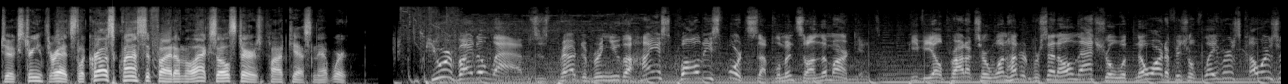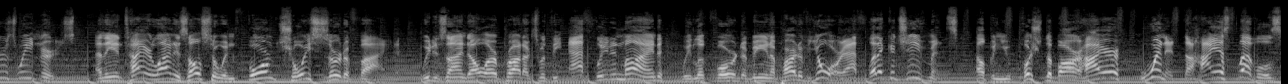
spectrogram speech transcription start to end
to Extreme Threads Lacrosse Classified on the Lax All Stars Podcast Network. Pure Vita Labs is proud to bring you the highest quality sports supplements on the market. PVL products are 100% all natural with no artificial flavors, colors, or sweeteners. And the entire line is also Informed Choice certified. We designed all our products with the athlete in mind. We look forward to being a part of your athletic achievements, helping you push the bar higher, win at the highest levels,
